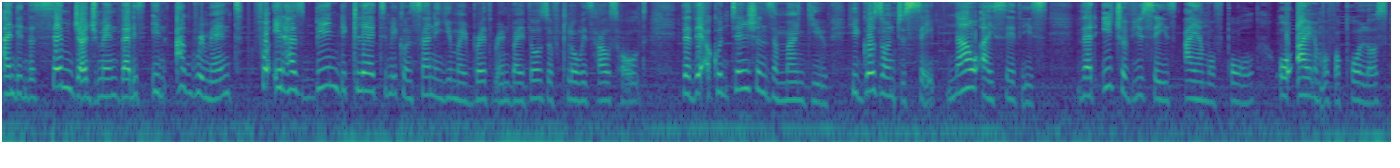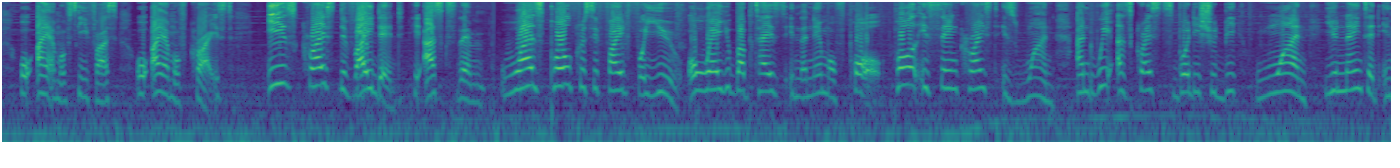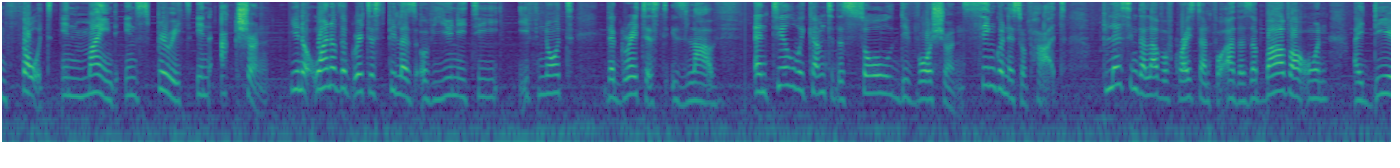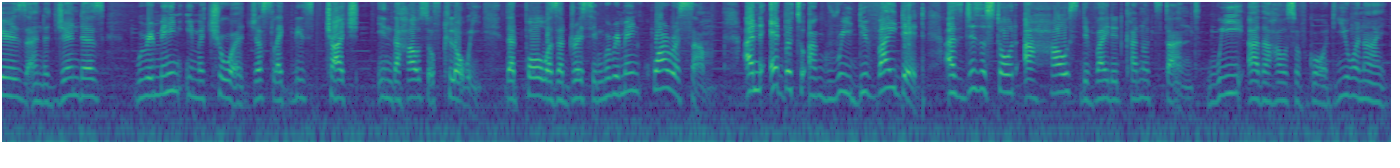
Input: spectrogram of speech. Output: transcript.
and in the same judgment that is in agreement. For it has been declared to me concerning you, my brethren, by those of Chloe's household, that there are contentions among you. He goes on to say, Now I say this, that each of you says, I am of Paul, or I am of Apollos, or I am of Cephas, or I am of Christ. Is Christ divided? He asks them. Was Paul crucified for you, or were you baptized in the name of Paul? Paul is saying Christ is one, and we as Christ's body should be one, united in thought, in mind, in spirit, in action. You know, one of the greatest pillars of unity, if not the greatest, is love until we come to the sole devotion, singleness of heart, placing the love of Christ and for others above our own ideas and agendas, we remain immature, just like this church in the house of Chloe that Paul was addressing. We remain quarrelsome, unable to agree, divided. As Jesus taught, a house divided cannot stand. We are the house of God, you and I.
